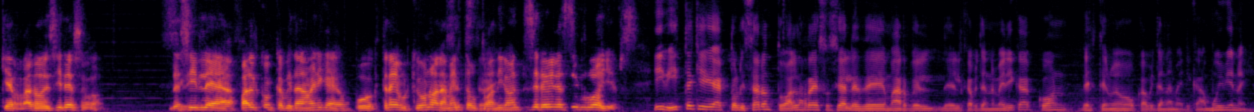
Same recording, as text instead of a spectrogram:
qué raro decir eso. ¿no? Sí. Decirle a Falcon Capitán América es un poco extraño porque uno a la mente automáticamente se le viene Steve Rogers. Y viste que actualizaron todas las redes sociales de Marvel, del Capitán América, con este nuevo Capitán América. Muy bien ahí.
